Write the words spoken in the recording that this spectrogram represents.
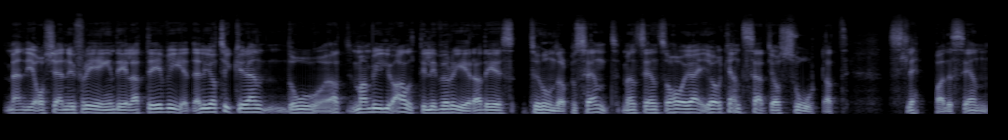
Men jag känner ju för egen del att det är ved, eller jag tycker ändå att man vill ju alltid leverera det till 100 procent. Men sen så har jag, jag kan inte säga att jag har svårt att släppa det sen.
